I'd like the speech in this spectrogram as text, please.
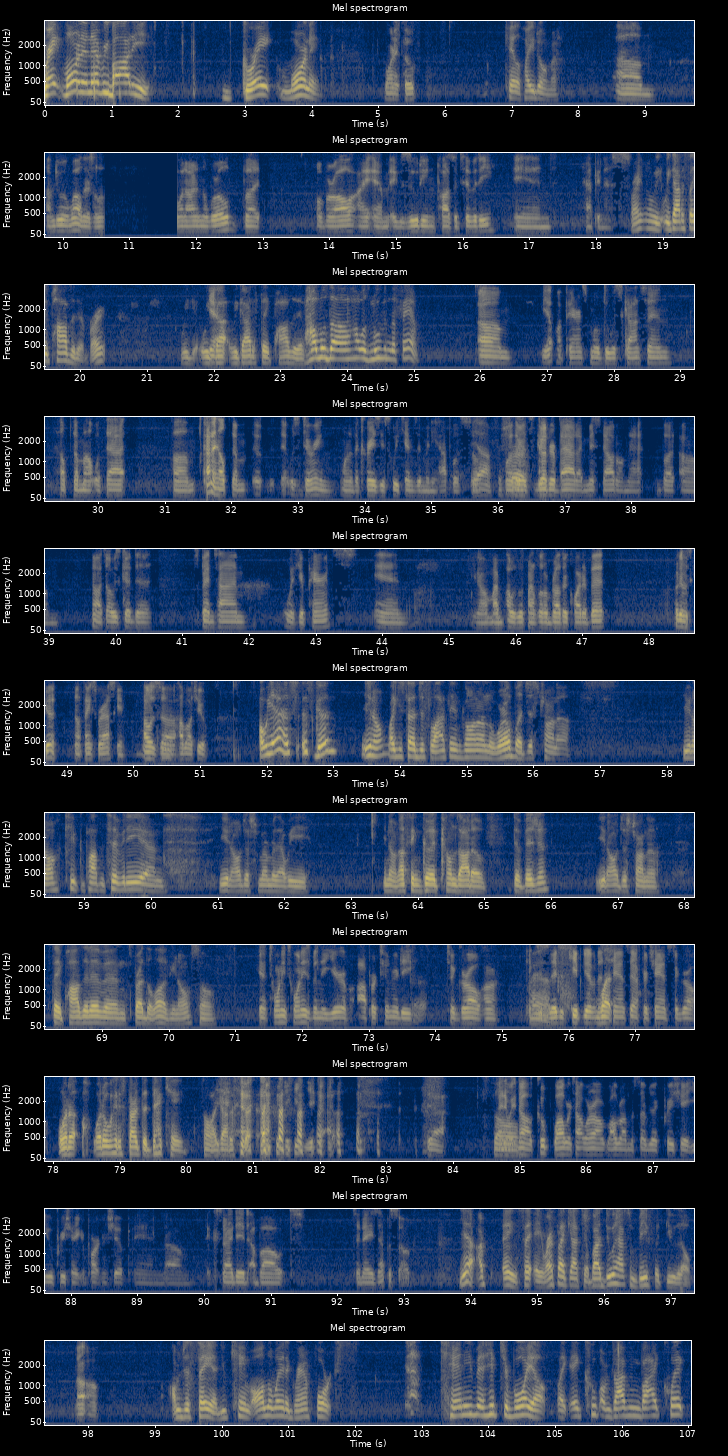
Great morning, everybody. Great morning, Morning, Coop. Caleb. How you doing, man? Um, I'm doing well. There's a lot going on in the world, but overall, I am exuding positivity and happiness. Right? We we got to stay positive, right? We we Yeah. got we got to stay positive. How was uh how was moving the fam? Um, yep, my parents moved to Wisconsin, helped them out with that. Um, kind of helped them. It, it was during one of the craziest weekends in Minneapolis. So yeah, for sure. whether it's good or bad, I missed out on that. But um, no, it's always good to spend time with your parents, and you know, my, I was with my little brother quite a bit, but it was good. No, thanks for asking. How was? Uh, how about you? Oh yeah, it's it's good. You know, like you said, just a lot of things going on in the world, but just trying to, you know, keep the positivity and, you know, just remember that we, you know, nothing good comes out of division. You know, just trying to stay positive and spread the love. You know, so Yeah, 2020 has been the year of opportunity to grow, huh? Just, they just keep giving us What- chance after chance to grow. what a what a way to start the decade. That's all I gotta say. yeah, yeah. So anyway, no, Coop. While we're talking, while we're on the subject, appreciate you, appreciate your partnership, and um, excited about today's episode. yeah, I, hey, say hey, right back at you. But I do have some beef with you though. Uh oh. I'm just saying, you came all the way to Grand Forks. Can't even hit your boy up. Like, hey, Coop, I'm driving by quick.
